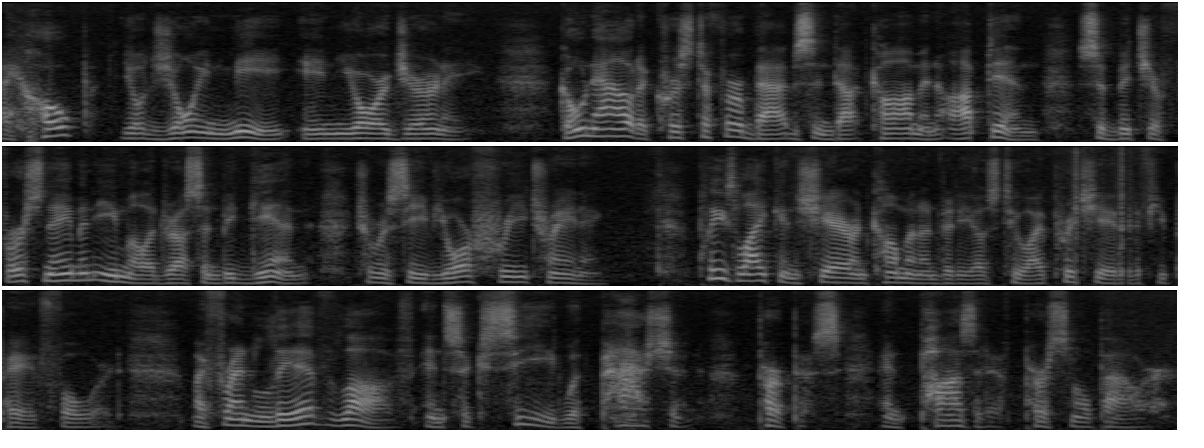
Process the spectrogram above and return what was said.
I hope you'll join me in your journey. Go now to christopherbabson.com and opt in, submit your first name and email address and begin to receive your free training. Please like and share and comment on videos too. I appreciate it if you pay it forward. My friend, live, love, and succeed with passion, purpose, and positive personal power.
